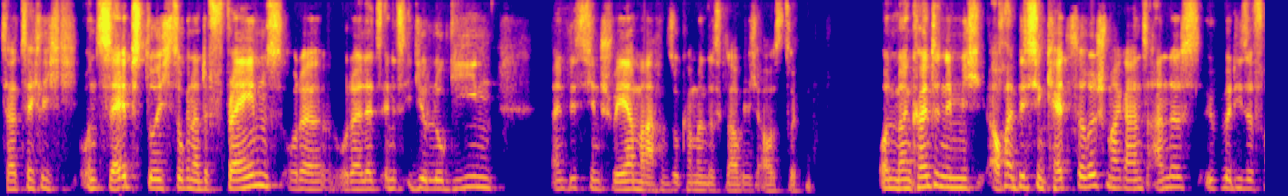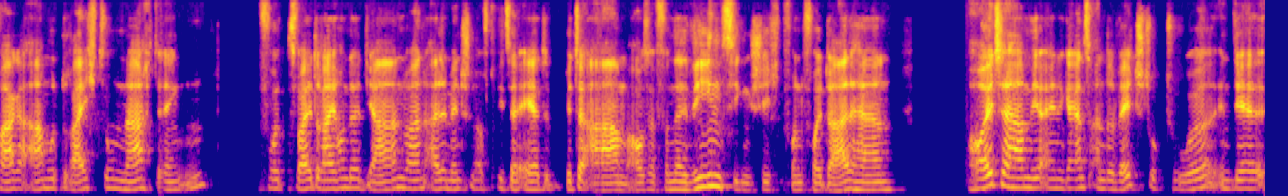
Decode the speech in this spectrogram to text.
tatsächlich uns selbst durch sogenannte Frames oder, oder letztendlich Ideologien ein bisschen schwer machen. So kann man das, glaube ich, ausdrücken. Und man könnte nämlich auch ein bisschen ketzerisch mal ganz anders über diese Frage Armut, Reichtum nachdenken. Vor 200, 300 Jahren waren alle Menschen auf dieser Erde bitte arm, außer von der winzigen Schicht von Feudalherren. Heute haben wir eine ganz andere Weltstruktur, in der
